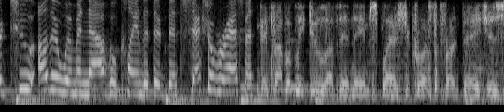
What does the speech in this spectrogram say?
There are two other women now who claim that there'd been sexual harassment. They probably do love their names splashed across the front pages.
